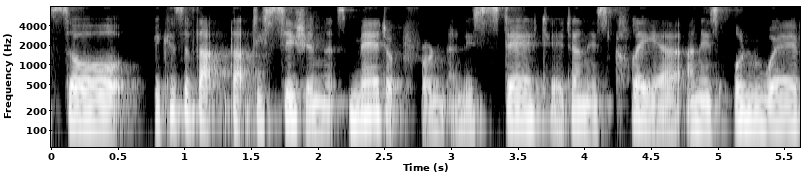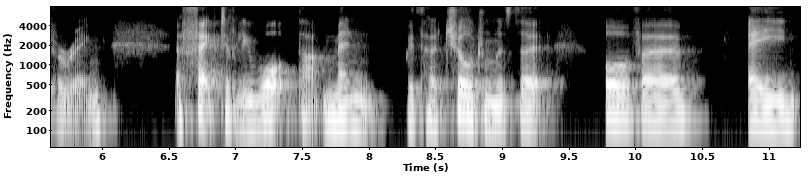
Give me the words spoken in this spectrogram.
so because of that that decision that's made up front and is stated and is clear and is unwavering effectively what that meant with her children was that over a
